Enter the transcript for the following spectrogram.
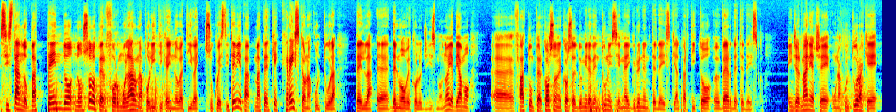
si stanno battendo non solo per formulare una politica innovativa su questi temi, ma perché cresca una cultura della, eh, del nuovo ecologismo. Noi abbiamo eh, fatto un percorso nel corso del 2021 insieme ai Grünen tedeschi, al partito eh, verde tedesco. In Germania c'è una cultura che,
